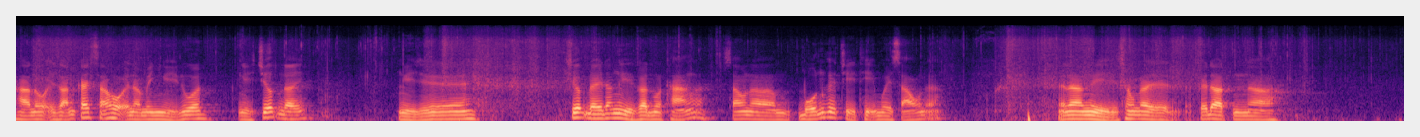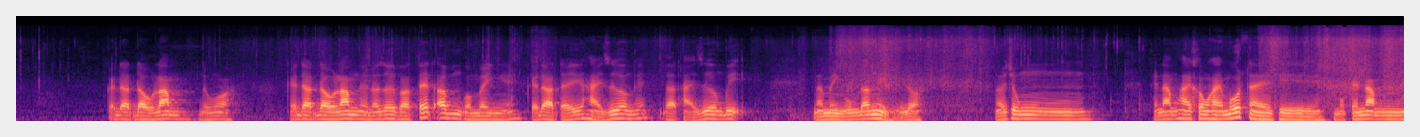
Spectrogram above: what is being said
Hà Nội giãn cách xã hội là mình nghỉ luôn, nghỉ trước đấy. Nghỉ trước đấy đã nghỉ gần một tháng rồi, sau là bốn cái chỉ thị 16 nữa. Thế là nghỉ xong này cái đợt à, cái đợt đầu năm, đúng rồi. Cái đợt đầu năm thì nó rơi vào Tết âm của mình ấy, cái đợt đấy Hải Dương ấy, đợt Hải Dương bị là mình cũng đã nghỉ rồi. Nói chung cái năm 2021 này thì một cái năm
